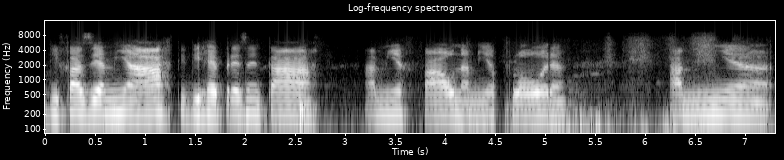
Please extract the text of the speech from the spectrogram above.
de fazer a minha arte, de representar a minha fauna, a minha flora, a minha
